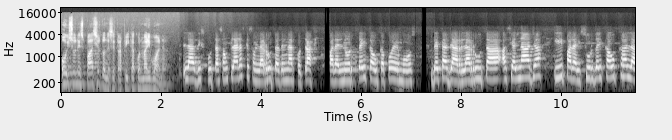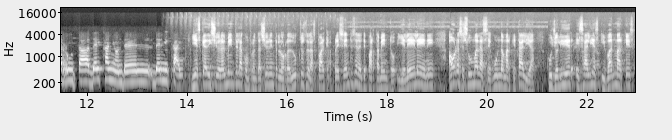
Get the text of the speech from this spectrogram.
hoy son espacios donde se trafica con marihuana. Las disputas son claras, que son las rutas del narcotráfico. Para el norte del Cauca podemos detallar la ruta hacia el Naya y para el sur del Cauca la ruta del cañón del, del Micay. Y es que adicionalmente la confrontación entre los reductos de las FARC presentes en el departamento y el ELN, ahora se suma la segunda Marquetalia, cuyo líder es alias Iván Márquez,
